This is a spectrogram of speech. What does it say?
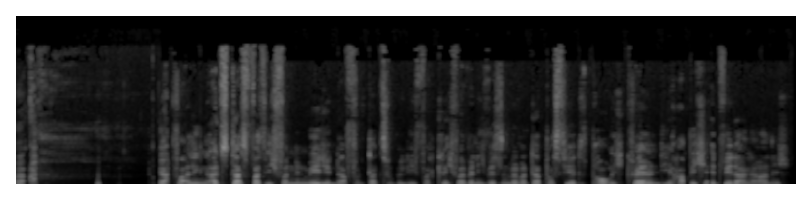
Ja. Vor allen Dingen als das, was ich von den Medien davon, dazu geliefert kriege. Weil wenn ich wissen will, was da passiert ist, brauche ich Quellen, die habe ich entweder gar nicht.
